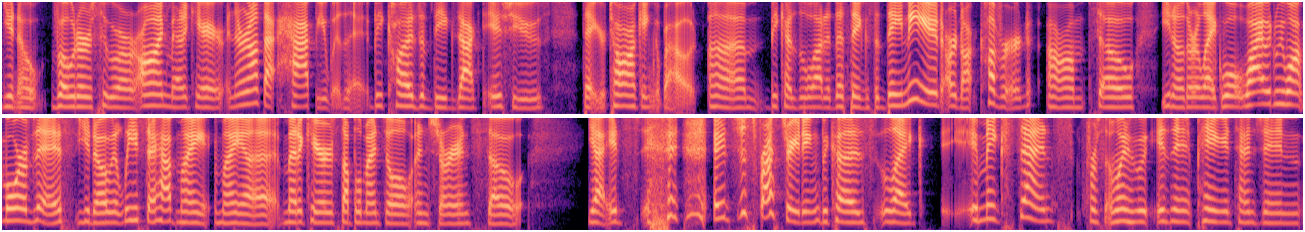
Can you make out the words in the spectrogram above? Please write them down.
you know, voters who are on Medicare and they're not that happy with it because of the exact issues that you're talking about. Um, because a lot of the things that they need are not covered. Um, so you know, they're like, well, why would we want more of this? You know, at least I have my my uh, Medicare supplemental insurance. So yeah, it's it's just frustrating because like it makes sense for someone who isn't paying attention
